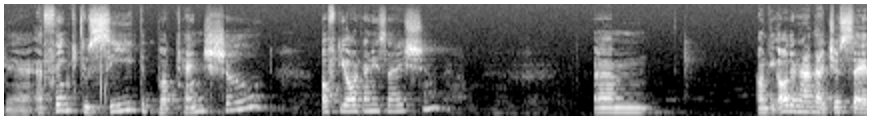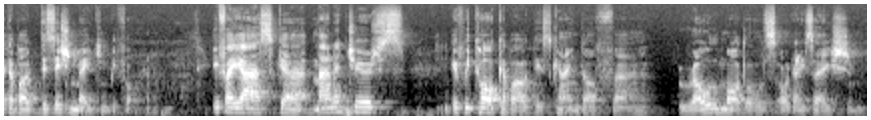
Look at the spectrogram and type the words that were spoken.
Yeah, I think to see the potential of the organization. Um, on the other hand, I just said about decision making before. If I ask uh, managers, if we talk about this kind of uh, role models organization,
